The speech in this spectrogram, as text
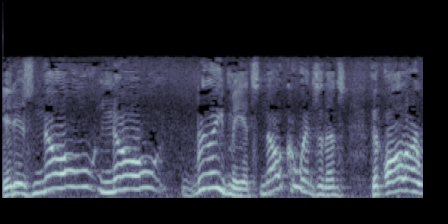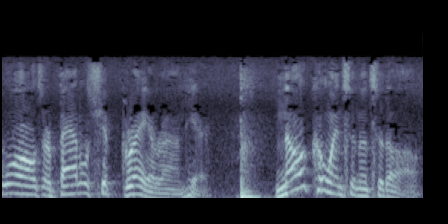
It is no, no, believe me, it's no coincidence that all our walls are battleship gray around here. No coincidence at all.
